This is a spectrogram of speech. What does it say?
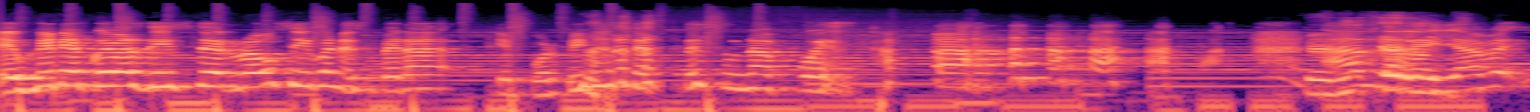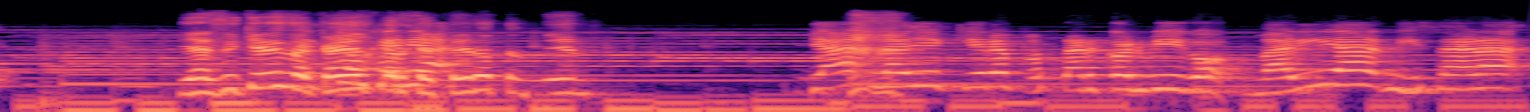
Eugenia Cuevas dice, Rose, sigo en espera que por fin aceptes una apuesta. Ándale, ya ve. Y así quieres sacar el tarjetero también. Ya nadie quiere apostar conmigo. María ni Sara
